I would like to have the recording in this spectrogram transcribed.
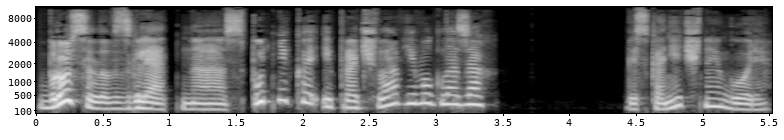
бросила взгляд на спутника и прочла в его глазах бесконечное горе.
